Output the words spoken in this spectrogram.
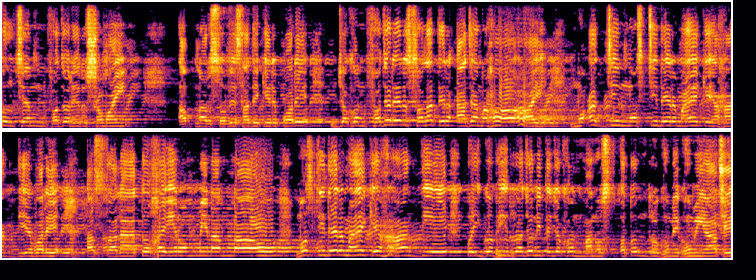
বলছেন, ফজরের সময় আপনার সবে সাদেকের পরে যখন ফজরের সলাতের আজান হয়, মুআজ্জিন মসজিদের মায়েকে হাঁক দিয়ে বলে, আসসালাতু খায়রুম মিনান নাও মসজিদের মায়েকে হাঁক দিয়ে ওই গভীর রজনীতে যখন মানুষ অতন্দ্র ঘুমে ঘুমিয়ে আছে,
